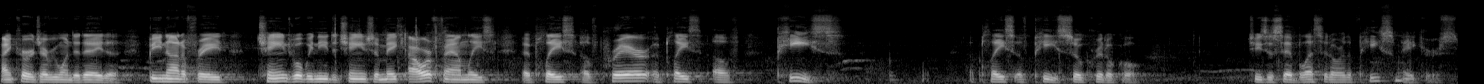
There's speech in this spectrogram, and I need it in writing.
I encourage everyone today to be not afraid, change what we need to change to make our families a place of prayer, a place of peace. A place of peace, so critical. Jesus said, Blessed are the peacemakers.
